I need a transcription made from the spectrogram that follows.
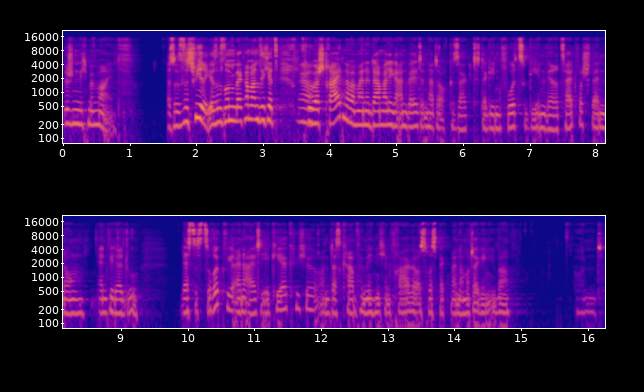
bisschen nicht mehr meins. Also es ist schwierig. Es ist so, da kann man sich jetzt ja. drüber streiten, aber meine damalige Anwältin hatte auch gesagt, dagegen vorzugehen wäre Zeitverschwendung. Entweder du lässt es zurück wie eine alte Ikea-Küche und das kam für mich nicht in Frage aus Respekt meiner Mutter gegenüber. Und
